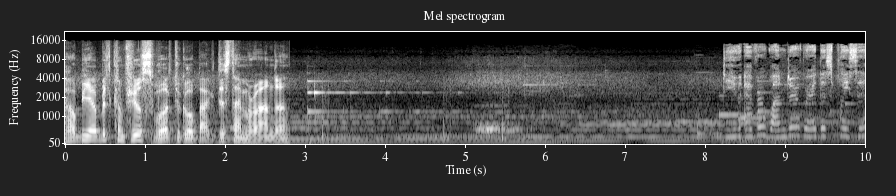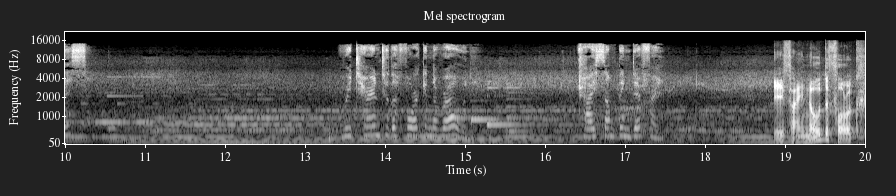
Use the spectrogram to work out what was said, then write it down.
I'll be a bit confused where to go back this time around. Do you ever wonder where this place is? Return to the fork in the road. Try something different. If I know the fork.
